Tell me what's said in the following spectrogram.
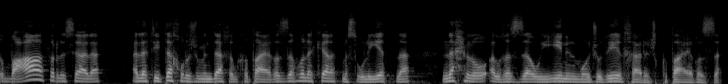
إضعاف الرسالة التي تخرج من داخل قطاع غزة. هنا كانت مسؤوليتنا نحن الغزاويين الموجودين خارج قطاع غزة.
